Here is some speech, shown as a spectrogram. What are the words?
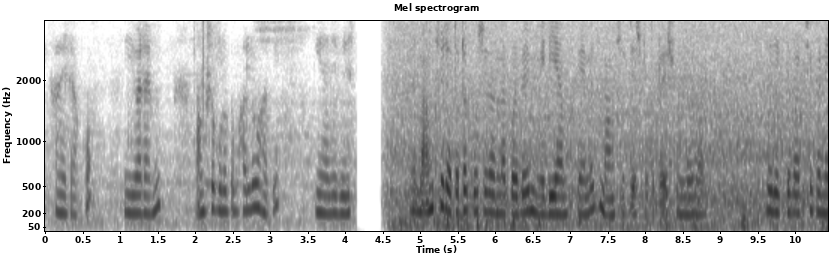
এখানে দেখো, এবার আমি মাংসগুলোকে ভালোভাবে পেঁয়াজে বেশ মাংস যতটা কষে রান্না করবে মিডিয়াম ফ্লেমে মাংসের টেস্ট ততটাই সুন্দর হয় তো দেখতে পাচ্ছি এখানে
